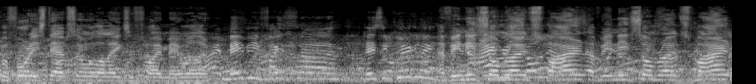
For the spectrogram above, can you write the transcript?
before he steps in with the legs of Floyd Mayweather. right, maybe he fights uh, Jason Quigley. If he needs some Irish round sparring, if he needs some round sparring,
